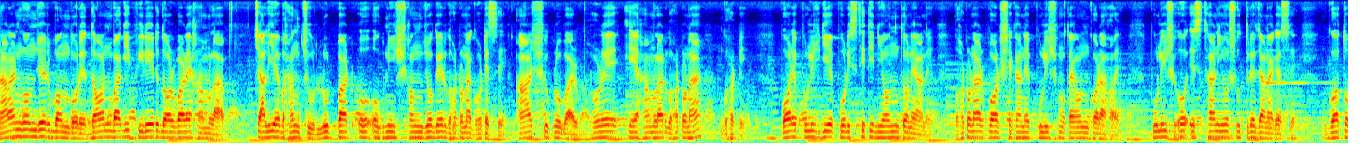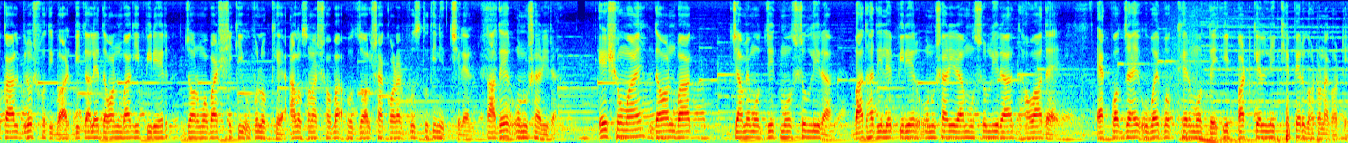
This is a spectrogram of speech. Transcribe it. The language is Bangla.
নারায়ণগঞ্জের বন্দরে দেওয়ানবাগী পীরের দরবারে হামলা, চালিয়ে ভাঙচুর, লুটপাট ও অগ্নিসংযোগের ঘটনা ঘটেছে। আজ শুক্রবার ভোরে এ হামলার ঘটনা ঘটে। পরে পুলিশ গিয়ে পরিস্থিতি নিয়ন্ত্রণে আনে। ঘটনার পর সেখানে পুলিশ মোতায়েন করা হয়। পুলিশ ও স্থানীয় সূত্রে জানা গেছে, গতকাল বৃহস্পতিবার বিকালে দেওয়ানবাগী পীরের জন্মবার্ষিকী উপলক্ষে আলোচনা সভা ও জলসা করার প্রস্তুতি নিচ্ছিলেন তাদের অনুসারীরা। এ সময় দেওয়ানবাগ জামে মসজিদ মুসল্লিরা বাধা দিলে পীরের অনুসারীরা মুসল্লিরা ধাওয়া দেয়। এক পর্যায়ে উভয় পক্ষের মধ্যে ইট পাটকেল নিক্ষেপের ঘটনা ঘটে।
